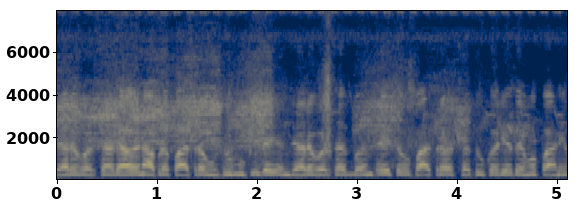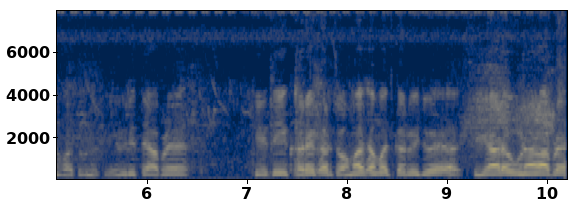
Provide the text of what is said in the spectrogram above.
જ્યારે વરસાદ આવે ને આપણે પાત્ર ઊંધું મૂકી દઈએ અને જ્યારે વરસાદ બંધ થાય તો પાત્ર છતું કરીએ તો એમાં પાણી હોતું નથી. એવી રીતે આપણે ખેતી ખરેખર ચોમાસામાં જ કરવી જોઈએ. શિયાળો ઉનાળો આપણે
